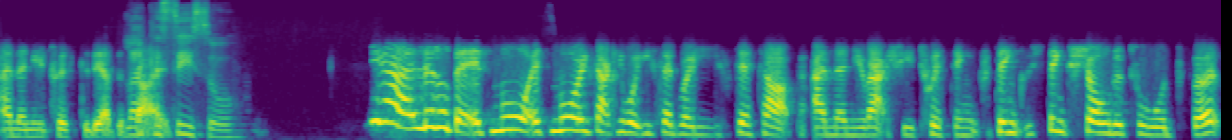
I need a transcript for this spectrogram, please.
and then you twist to the other like side. Like a seesaw. Yeah, a little bit. It's more it's more exactly what you said where you sit up and then you're actually twisting think think shoulder towards foot,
